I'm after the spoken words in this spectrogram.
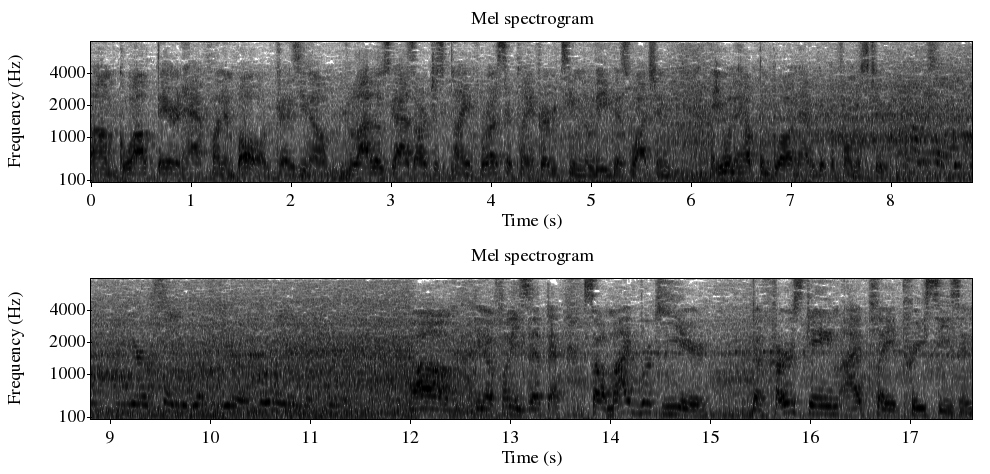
um, go out there and have fun and ball because, you know, a lot of those guys aren't just playing for us, they're playing for every team in the league that's watching. And you want to help them go out and have a good performance too. Um, you know, funny you said that. So my rookie year, the first game I played preseason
